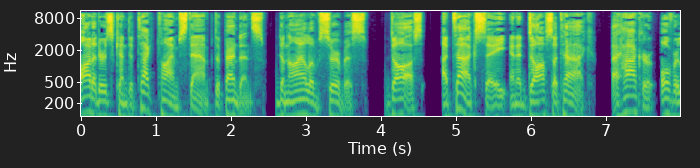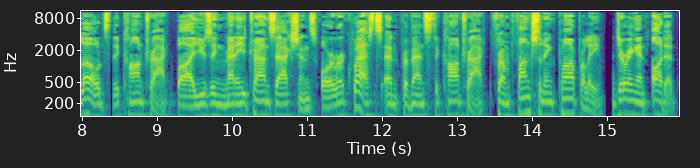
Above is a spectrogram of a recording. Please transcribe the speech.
auditors can detect timestamp dependence. Denial of service, DOS, attacks say in a DOS attack. A hacker overloads the contract by using many transactions or requests and prevents the contract from functioning properly. During an audit,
